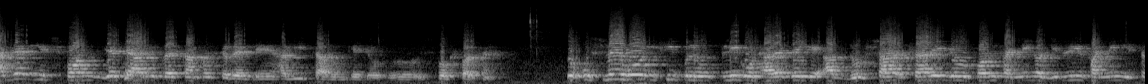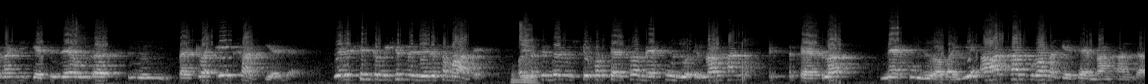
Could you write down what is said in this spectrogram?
अगर इस फॉर्म जैसे आप जो प्रेस कॉन्फ्रेंस कर रहे थे हबीब साहब उनके जो स्पोक्स पर्सन तो उसमें वो इसी प्ली को उठा रहे थे कि अब जो सारे जो फॉरेन फंडिंग और जितनी भी फंडिंग इस तरह की केसेज है उनका फैसला एक साथ किया जाए। इलेक्शन कमीशन में जेर समात है। और उसके ऊपर फैसला महफूज हो। इमरान खान फैसला महफूज हुआ भाई। ये आठ साल पुराना केस है इमरान खान का।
